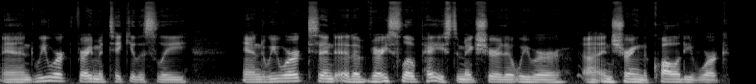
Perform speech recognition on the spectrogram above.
And we worked very meticulously and we worked at a very slow pace to make sure that we were uh, ensuring the quality of work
